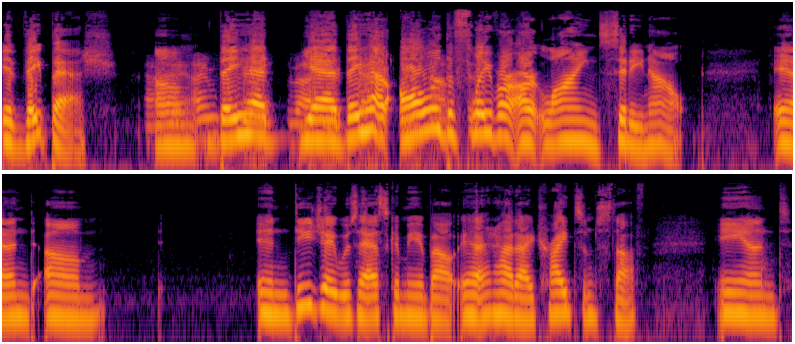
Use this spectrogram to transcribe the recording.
at Vape Bash. Um, I'm they had yeah they had all of the flavor art lines sitting out, and um, and DJ was asking me about had I tried some stuff, and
